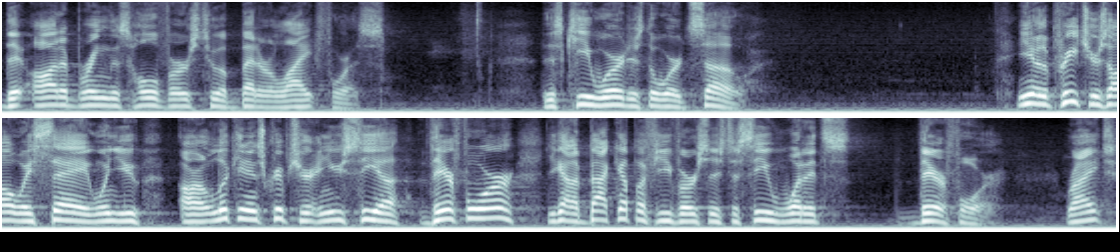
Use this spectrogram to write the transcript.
that ought to bring this whole verse to a better light for us. This key word is the word so. You know, the preachers always say when you are looking in Scripture and you see a therefore, you got to back up a few verses to see what it's there for, right?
